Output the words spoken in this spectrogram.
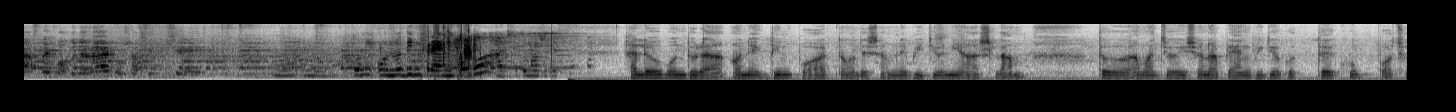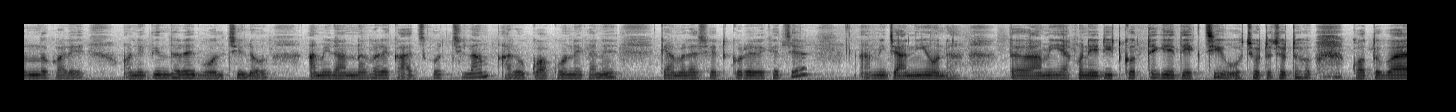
রাস্তায় কত জায়গায় প্রসাদ তুমি হ্যালো বন্ধুরা। অনেক দিন পর তোমাদের সামনে ভিডিও নিয়ে আসলাম। তো আমার জয়সোনা প্র্যাঙ্ক ভিডিও করতে খুব পছন্দ করে। অনেক দিন ধরেই বলছিল, আমি রান্নাঘরে কাজ করছিলাম আরও কখন এখানে ক্যামেরা সেট করে রেখেছে আমি জানিও না। তা আমি এখন এডিট করতে গিয়ে দেখছি, ও ছোট ছোট কতবার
